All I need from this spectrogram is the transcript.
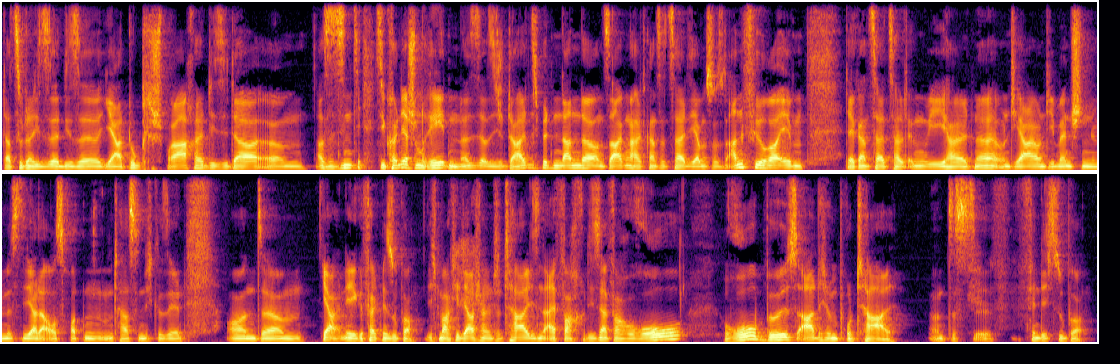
dazu dann diese, diese, ja, dunkle Sprache, die sie da, ähm, also sie sind, sie können ja schon reden, ne? Also sie unterhalten sich miteinander und sagen halt ganze Zeit, die haben so einen Anführer eben, der ganze Zeit halt irgendwie halt, ne, und ja, und die Menschen, wir müssen die alle ausrotten und hast du nicht gesehen. Und ähm, ja, nee, gefällt mir super. Ich mag die Darstellung total, die sind einfach, die sind einfach roh, roh, bösartig und brutal. Und das äh, finde ich super.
